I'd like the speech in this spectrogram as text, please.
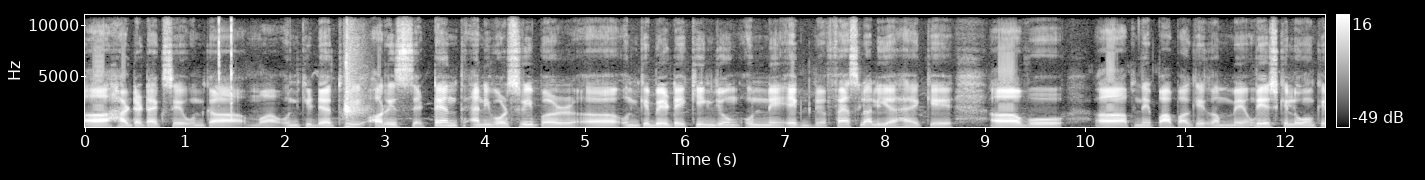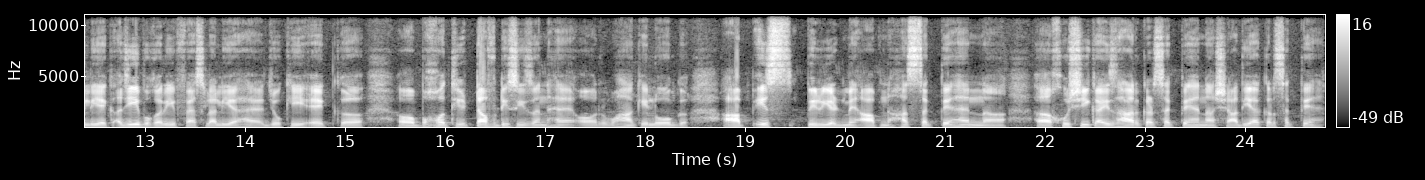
heart attack से उनका उनकी डेथ हुई और इस टेंथ एनिवर्सरी पर उनके बेटे किंग जोंग उन ने एक फैसला लिया है कि वो अपने पापा के गम में देश के लोगों के लिए एक अजीब गरीब फ़ैसला लिया है जो कि एक बहुत ही टफ़ डिसीज़न है और वहाँ के लोग, आप इस पीरियड में आप न हंस सकते हैं, ना खुशी का इजहार कर सकते हैं, ना शादियाँ कर सकते हैं।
